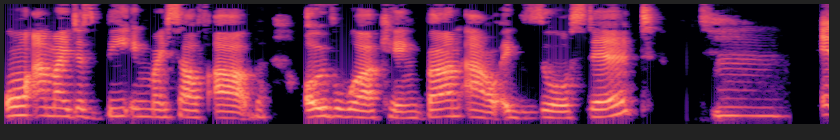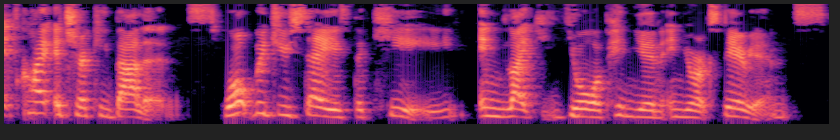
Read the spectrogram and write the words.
Or am I just beating myself up, overworking, burnt out, exhausted? Mm it's quite a tricky balance. What would you say is the key in like your opinion, in your experience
